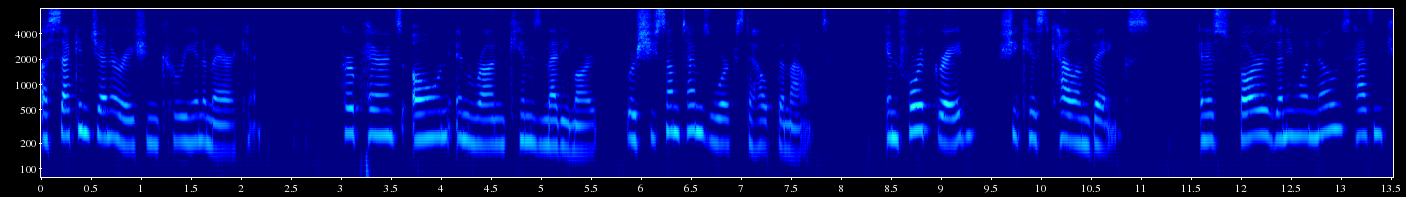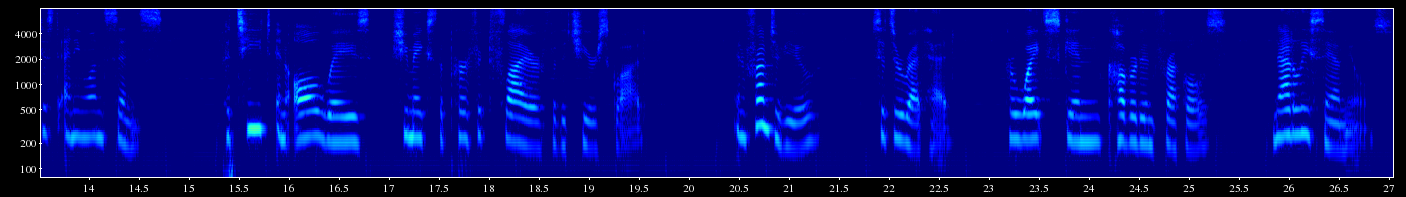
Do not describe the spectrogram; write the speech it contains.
a second generation Korean American. Her parents own and run Kim's Medimart, where she sometimes works to help them out. In fourth grade, she kissed Callum Banks, and as far as anyone knows, hasn't kissed anyone since. Petite in all ways, she makes the perfect flyer for the cheer squad. In front of you sits a redhead, her white skin covered in freckles. Natalie Samuels.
